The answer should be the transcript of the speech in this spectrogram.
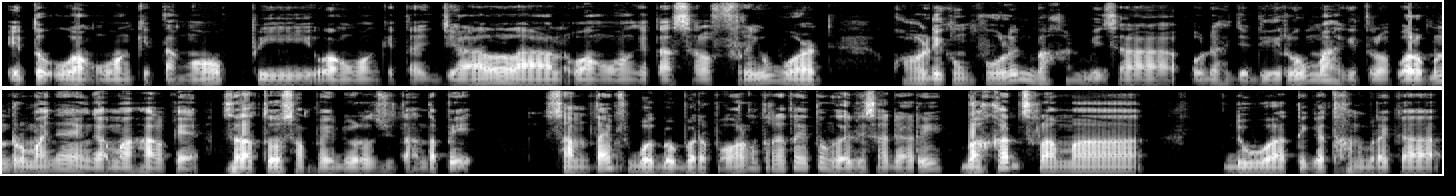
itu uang-uang kita ngopi, uang-uang kita jalan, uang-uang kita self reward. Kalau dikumpulin bahkan bisa udah jadi rumah gitu loh. Walaupun rumahnya yang nggak mahal kayak 100 sampai 200 jutaan, tapi sometimes buat beberapa orang ternyata itu nggak disadari. Bahkan selama 2-3 tahun mereka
